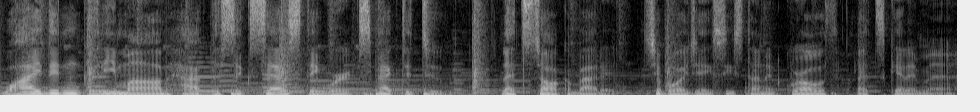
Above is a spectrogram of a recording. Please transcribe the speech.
Why didn't Goodie Mob have the success they were expected to? Let's talk about it. It's your boy JC Stunted Growth. Let's get it, man.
